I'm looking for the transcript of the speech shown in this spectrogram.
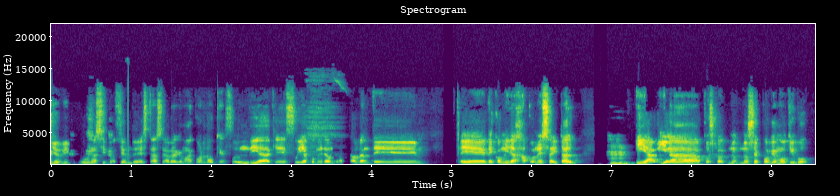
yo viví una situación de estas, ahora que me acuerdo, que fue un día que fui a comer a un restaurante eh, de comida japonesa y tal, y había, pues no, no sé por qué motivo,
